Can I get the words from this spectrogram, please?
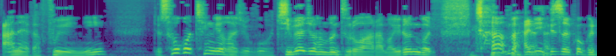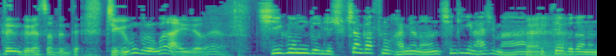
아내가 부인이 속옷 챙겨가지고 집에 좀 한번 들어와라 막 이런 거 참 많이 있었고 그때는 그랬었는데 지금은 그런 건 아니잖아요. 지금도 이제 출장 같은 거 가면은 챙기긴 하지만 네. 그때보다는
